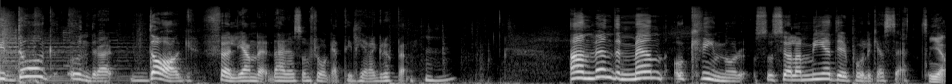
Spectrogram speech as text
idag undrar Dag följande, det här är som fråga till hela gruppen. Mhm. Använder män och kvinnor sociala medier på olika sätt Ja,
